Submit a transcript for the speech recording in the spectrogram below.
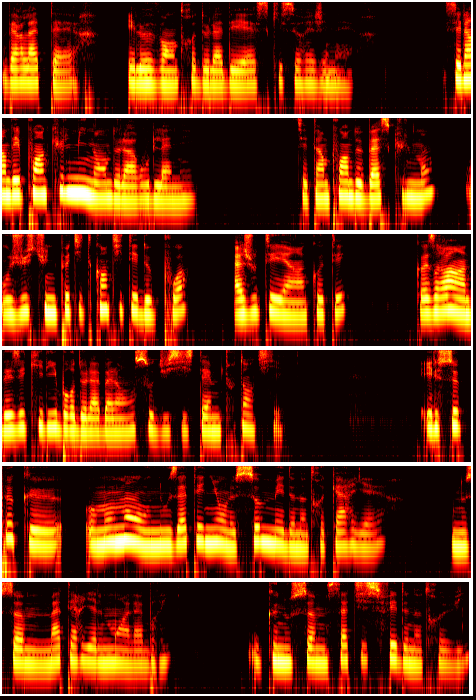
vers la terre et le ventre de la déesse qui se régénère. C'est l'un des points culminants de la roue de l'année. C'est un point de basculement où juste une petite quantité de poids, ajoutée à un côté, causera un déséquilibre de la balance ou du système tout entier. Il se peut que, au moment où nous atteignons le sommet de notre carrière, où nous sommes matériellement à l'abri, ou que nous sommes satisfaits de notre vie,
